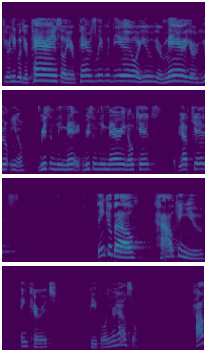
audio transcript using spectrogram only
If you live with your parents, or your parents live with you, or you you're married, you're you, you know recently recently married, no kids. If you have kids, think about how can you encourage people in your household. How,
